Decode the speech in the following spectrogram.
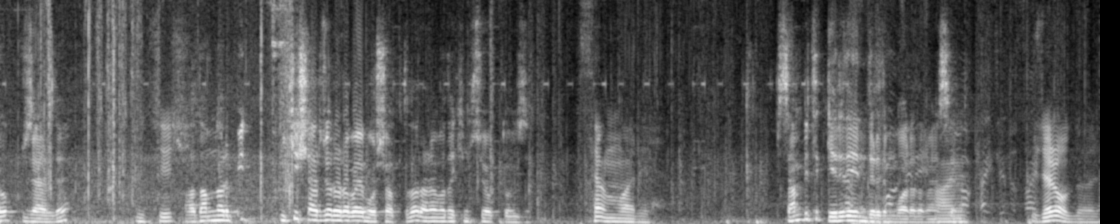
Çok güzeldi. Müthiş. Adamlar bir, iki şarjör arabaya boşalttılar. Arabada kimse yoktu o yüzden. Sen var ya. Sen bir tık geride indirdin bu arada ben seni. Aynen. Güzel oldu öyle.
